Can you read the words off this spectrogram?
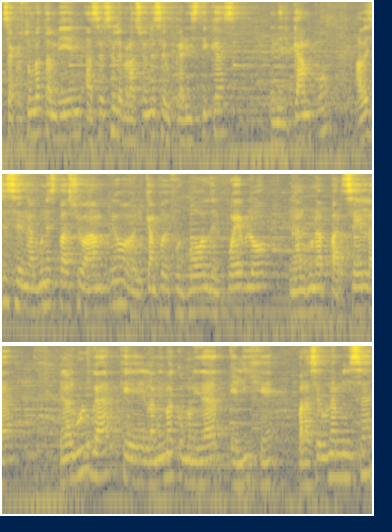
Se acostumbra también hacer celebraciones eucarísticas en el campo, a veces en algún espacio amplio, el campo de fútbol del pueblo, en alguna parcela, en algún lugar que la misma comunidad elige para hacer una misa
